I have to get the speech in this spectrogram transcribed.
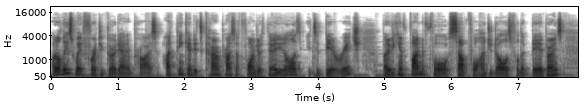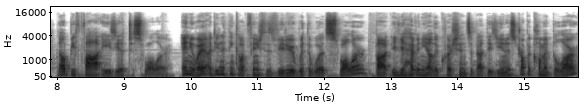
I'd at least wait for it to go down in price. I think at its current price of $430, it's a bit rich, but if you can find it for sub $400 for the bare bones, that would be far easier to swallow. Anyway, I didn't think I would finish this video with the word swallow, but if you have any other questions about these units, drop a comment below.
